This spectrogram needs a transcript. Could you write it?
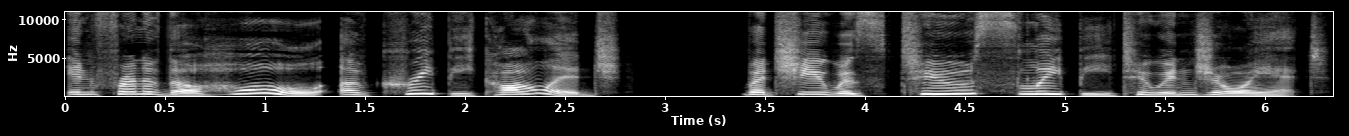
in front of the whole of Creepy College. But she was too sleepy to enjoy it.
